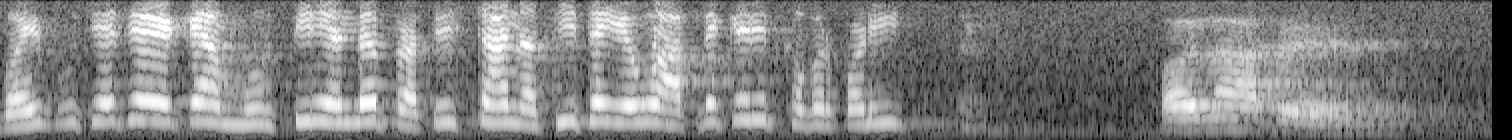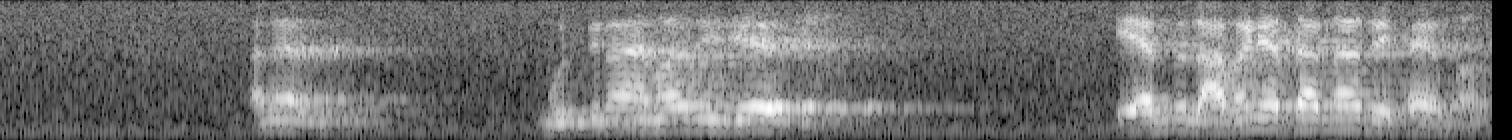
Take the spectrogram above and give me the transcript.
ભાઈ પૂછે છે કે આ મૂર્તિ ની અંદર પ્રતિષ્ઠા નથી થઈ એવું આપને કેવી રીતે ખબર પડી? ફળ ના આપે. અને મૂર્તિના એમાંથી જે એમનું લાવણ્યતા ના દેખાય એમાં.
